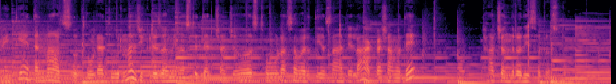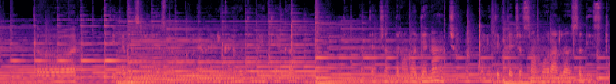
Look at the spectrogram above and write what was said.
माहिती आहे त्यांना असं थोड्या दूर ना जिकडे जमीन असते त्याच्या जस थोडासा वरती असा आलेला आकाशामध्ये मोठा चंद्र दिसत असतो. चंद्रामध्ये ना अचानक कोणीतरी त्याच्यासमोर आलं असं दिसतं.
